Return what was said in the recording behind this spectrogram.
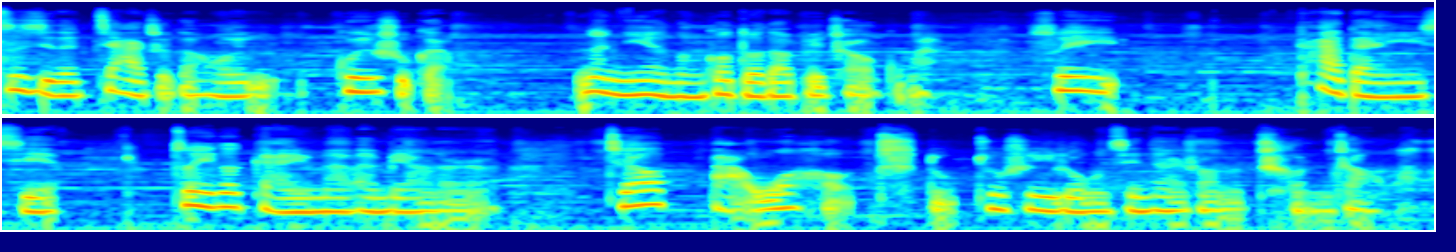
自己的价值感和归属感，那你也能够得到被照顾嘛。所以，大胆一些，做一个敢于麻烦别人的人。只要把握好尺度，就是一种心态上的成长了。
